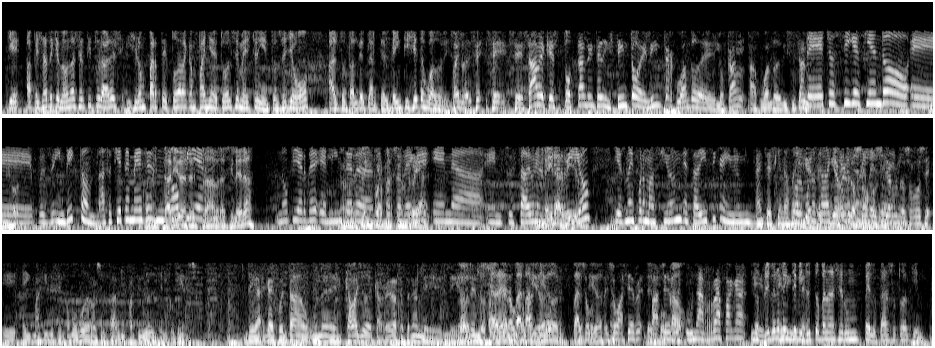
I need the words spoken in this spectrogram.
que, a pesar de que no van a ser titulares, hicieron parte de toda la campaña de todo el semestre y entonces llevó al total del plantel 27 jugadores. Bueno, se, se, se sabe que es totalmente distinto el Inter jugando de local a jugando de visitante. De hecho, sigue siendo eh, pues invicto. Hace siete meses no pierde, brasilera. No pierde el Inter no, eh, de Porto Alegre en, ah, en su estadio en el Beira Río. Río. Y es una información estadística y Antes que no que Cierren los ojos, cierren los ojos eh, e imagínense cómo puede resultar el partido desde el comienzo. De, haga de cuenta un eh, caballo de carreras, apenas le, le Los- abren los el abren automático. partidor, Eso- partidor. Eso, va a ser, Del va a ser bocado. una ráfaga. Los el- primeros el 20 Inter. minutos van a ser un pelotazo todo el tiempo.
